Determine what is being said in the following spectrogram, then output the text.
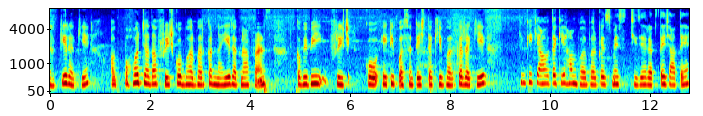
ढक के रखिए और बहुत ज़्यादा फ्रिज को भर भर कर नहीं रखना फ्रेंड्स कभी भी फ्रिज को 80 परसेंटेज तक ही भर कर रखिए। क्योंकि क्या होता है कि हम भर भर कर इसमें चीज़ें रखते जाते हैं।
